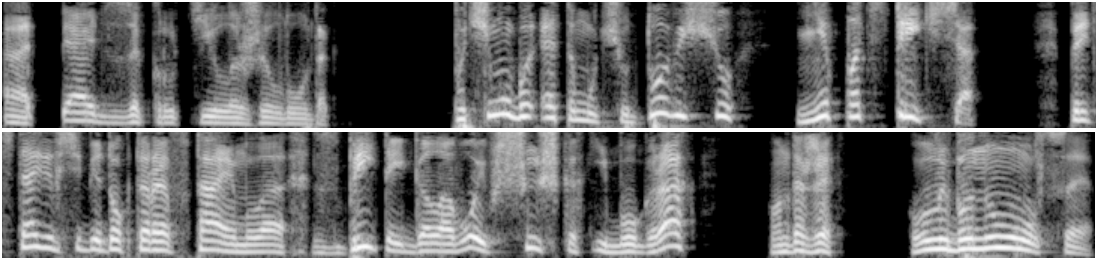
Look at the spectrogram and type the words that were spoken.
опять закрутило желудок. Почему бы этому чудовищу не подстричься? Представив себе доктора Втаймла с бритой головой в шишках и буграх, он даже улыбнулся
